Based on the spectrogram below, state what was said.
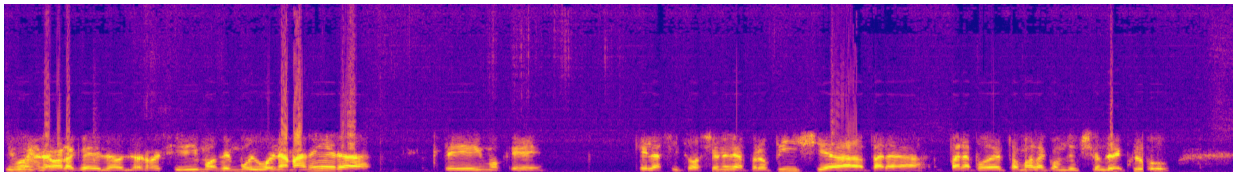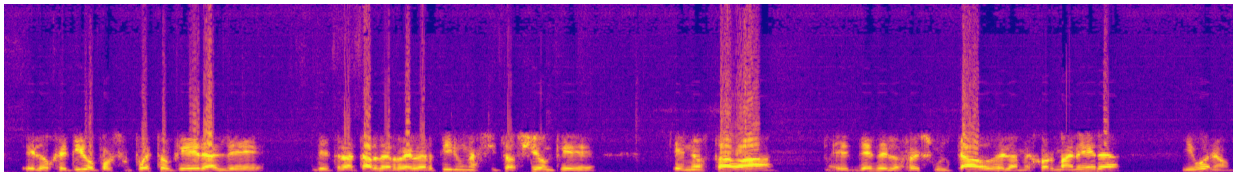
Y bueno, la verdad que lo, lo recibimos de muy buena manera. Creímos que, que la situación era propicia para, para poder tomar la conducción del club. El objetivo, por supuesto, que era el de, de tratar de revertir una situación que, que no estaba eh, desde los resultados de la mejor manera. Y bueno,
